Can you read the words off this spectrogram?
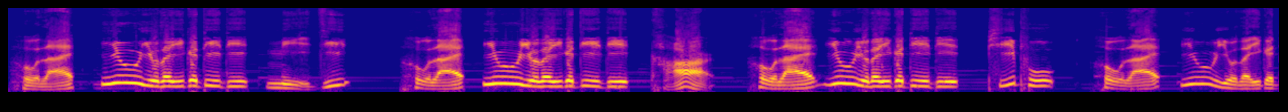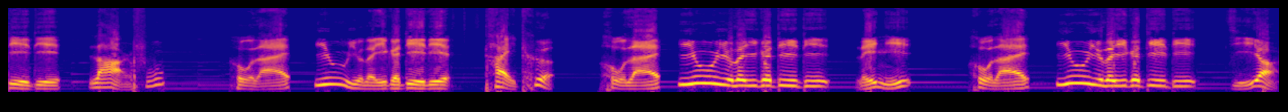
后来又有了一个弟弟米基，后来又有了一个弟弟卡尔，后来又有了一个弟弟皮普。后来又有了一个弟弟拉尔夫，后来又有了一个弟弟泰特，后来又有了一个弟弟雷尼，后来又有了一个弟弟吉尔，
